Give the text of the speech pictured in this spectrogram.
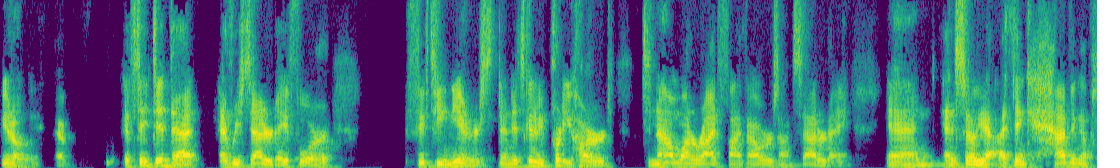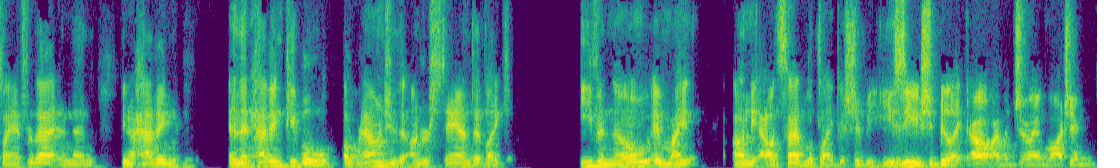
you know if they did that every saturday for 15 years then it's going to be pretty hard to not want to ride five hours on saturday. And and so yeah i think having a plan for that and then you know having and then having people around you that understand that like even though it might on the outside look like it should be easy. You should be like oh i'm enjoying watching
